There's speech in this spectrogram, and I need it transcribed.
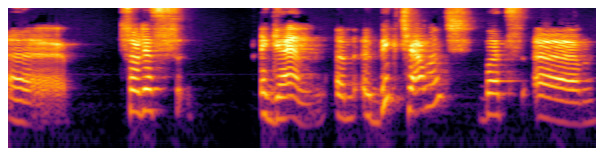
Uh, so that's again um, a big challenge but um,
